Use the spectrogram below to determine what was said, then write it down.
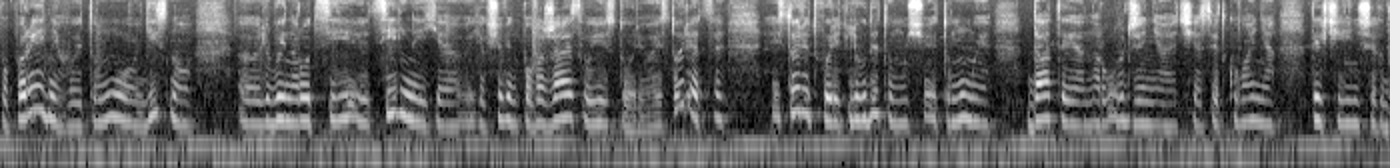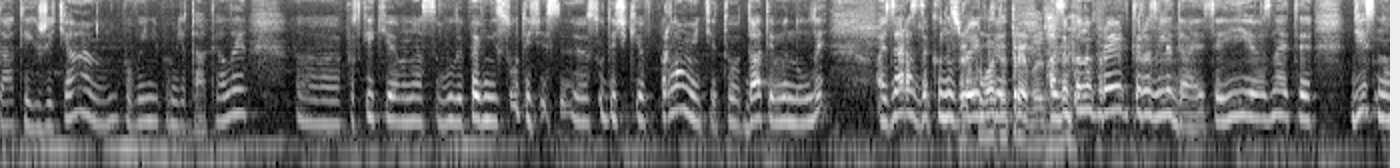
попереднього, і тому дійсно любий народ цільний, якщо він поважає свою історію. А історія це історію творять люди, тому що тому ми дати народження чи святкування тих чи інших дат їх життя ми повинні пам'ятати. Але оскільки у нас були певні сутич, е, сутички в парламенті, то дати минули, а зараз законопроекти, треба. а законопроекти розглядаються. І знаєте, дійсно,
